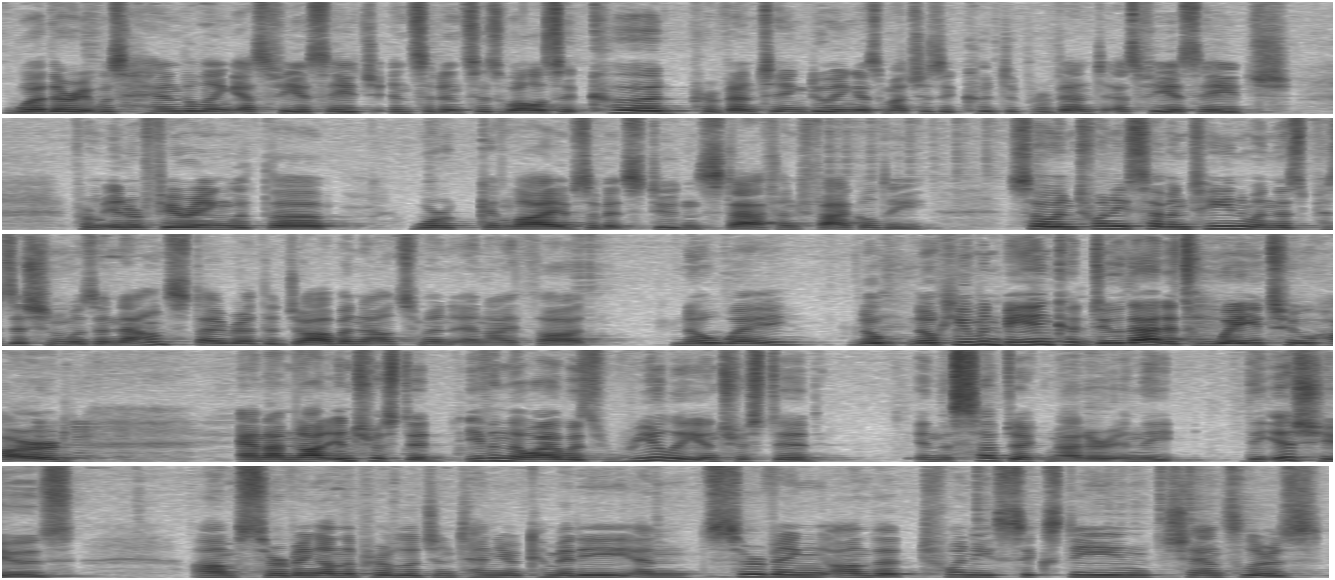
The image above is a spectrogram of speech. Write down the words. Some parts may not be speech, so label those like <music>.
whether it was handling SVSH incidents as well as it could, preventing, doing as much as it could to prevent SVSH from interfering with the work and lives of its students, staff, and faculty. So in 2017, when this position was announced, I read the job announcement and I thought, no way, no, no human being could do that. It's way too hard. And I'm not interested, even though I was really interested in the subject matter, in the, the issues, um, serving on the Privilege and Tenure Committee and serving on the 2016 Chancellor's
